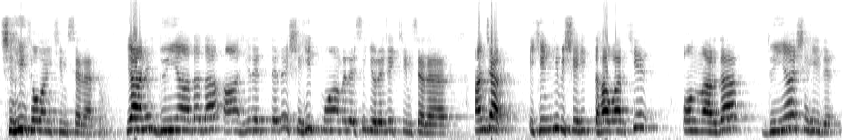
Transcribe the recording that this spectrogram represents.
şehit olan kimseler. Yani dünyada da ahirette de şehit muamelesi görecek kimseler. Ancak ikinci bir şehit daha var ki onlar da dünya şehidi.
